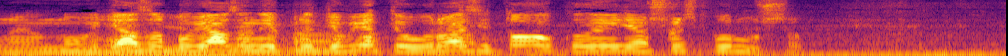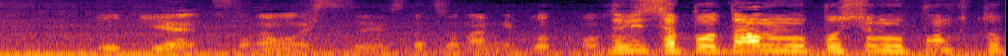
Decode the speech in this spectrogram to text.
Е, Ну, я зобов'язаний пред'явити у разі того, коли я щось порушив. Тут є встановлений стаціонарний блокпост. Дивіться, по даному по цьому пункту,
